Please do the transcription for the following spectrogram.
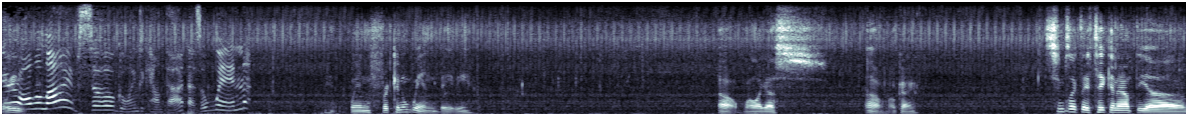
We're all alive, so going to count that as a win. Win frickin' win, baby. Oh, well I guess... Oh, okay. Seems like they've taken out the, uh,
